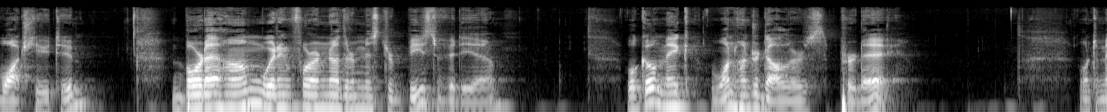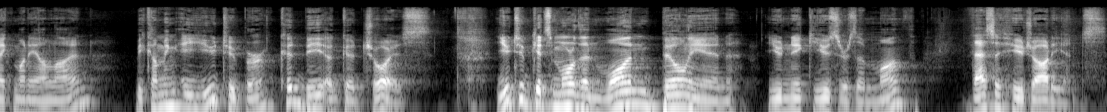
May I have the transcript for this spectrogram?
watch YouTube. Bored at home waiting for another Mr. Beast video? Well, go make $100 per day. Want to make money online? Becoming a YouTuber could be a good choice. YouTube gets more than 1 billion unique users a month. That's a huge audience.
